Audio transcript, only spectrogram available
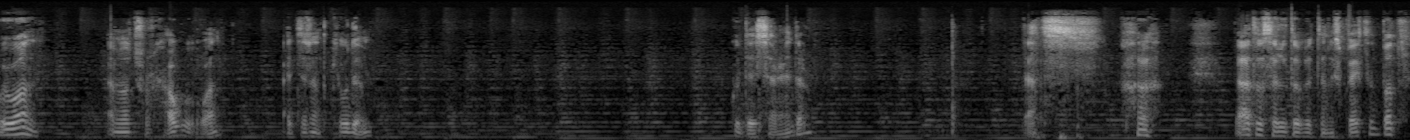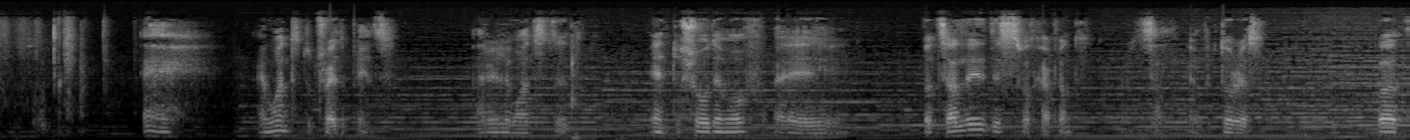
we won. I'm not sure how we won. I didn't kill them. Could they surrender? That's that was a little bit unexpected, but eh, I wanted to try the planes. I really wanted it, and to show them off. I, but sadly, this is what happened. Sadly, I'm victorious. But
